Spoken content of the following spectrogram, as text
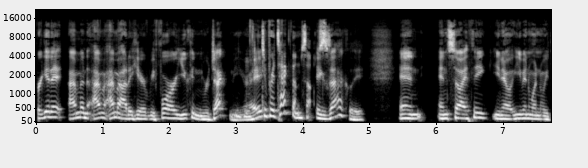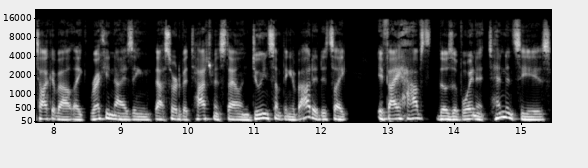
forget it i'm an, i'm i'm out of here before you can reject me right To protect themselves. Exactly. And and so I think, you know, even when we talk about like recognizing that sort of attachment style and doing something about it, it's like if I have those avoidant tendencies,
